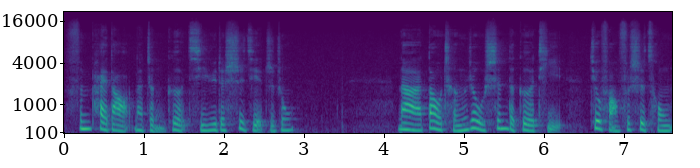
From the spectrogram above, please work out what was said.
分派到那整个其余的世界之中，那道成肉身的个体就仿佛是从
